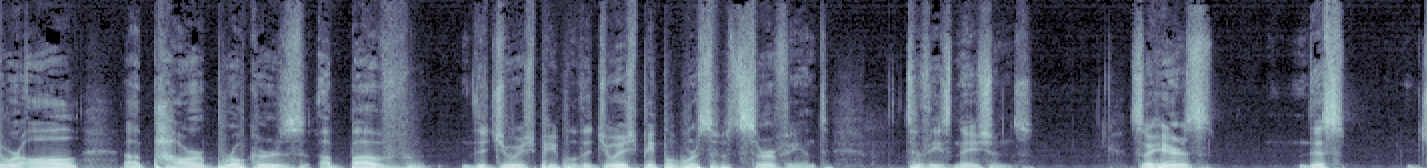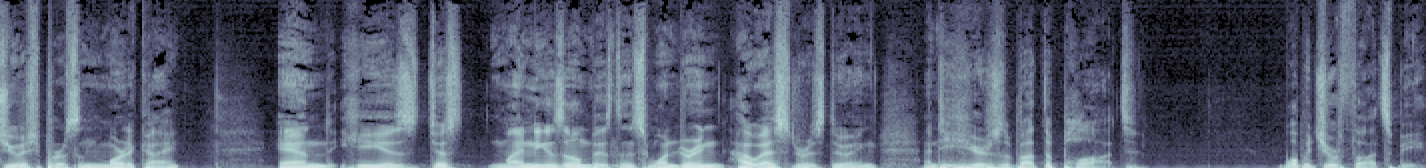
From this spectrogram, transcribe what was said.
were all uh, power brokers above the Jewish people. The Jewish people were subservient to these nations. So here's this Jewish person, Mordecai, and he is just minding his own business, wondering how Esther is doing, and he hears about the plot. What would your thoughts be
